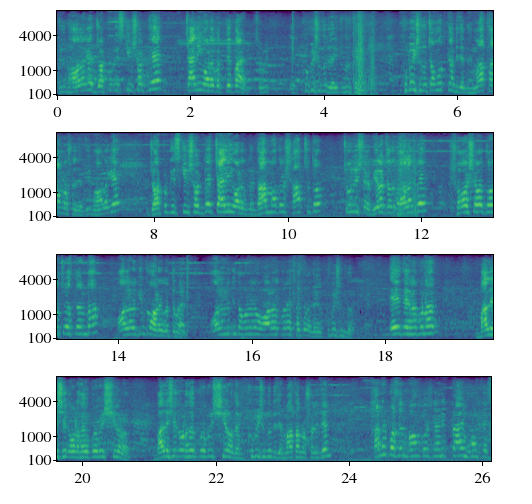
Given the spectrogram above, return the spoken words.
যদি ভালো লাগে জটপট স্ক্রিনশট দিয়ে চাইলেই অর্ডার করতে পারেন। ছবি খুবই সুন্দর একটু দূর থেকে। খুবই সুন্দর, চমৎকার ডিজাইন দেখেন, মাথা নষ্ট হয়ে যদি ভালো লাগে। জটপট স্ক্রিনশট দিয়ে চাইলেই অর্ডার করতে দাম মাত্র সাতশত চল্লিশ টাকা। বিরাট যাদের ভালো লাগবে সহজ দশ চলে আসতে পারেন বা অনলাইনে কিন্তু অর্ডার করতে পারেন। অনলাইনে কিন্তু আপনারা অর্ডার করে ফেলতে পারেন। খুবই সুন্দর। এই দেখেন আপনার বালিশে কপড়া থাকে পুরোপুরি শিলানো বালিশে কপড়া থাকে পুরোপুরি শিলানো দেন খুবই সুন্দর ডিজাইন মাথা নষ্ট ডিজাইন হান্ড্রেড পার্সেন্ট রং কোর্স গাড়ি prime home tex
